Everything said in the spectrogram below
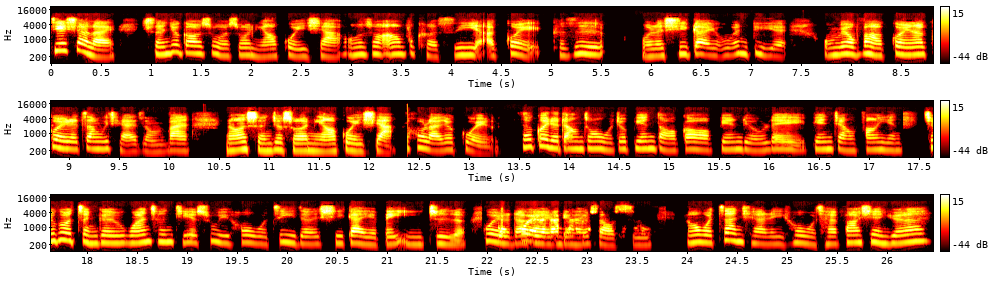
接下来，神就告诉我说：“你要跪下。”我说：“啊，不可思议啊，跪！可是我的膝盖有问题耶，我没有办法跪，那跪了站不起来怎么办？”然后神就说：“你要跪下。”后来就跪了。在跪的当中，我就边祷告边流泪，边讲方言。结果整个完成结束以后，我自己的膝盖也被医治了。跪了大概两个小时，然后我站起来了以后，我才发现原来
